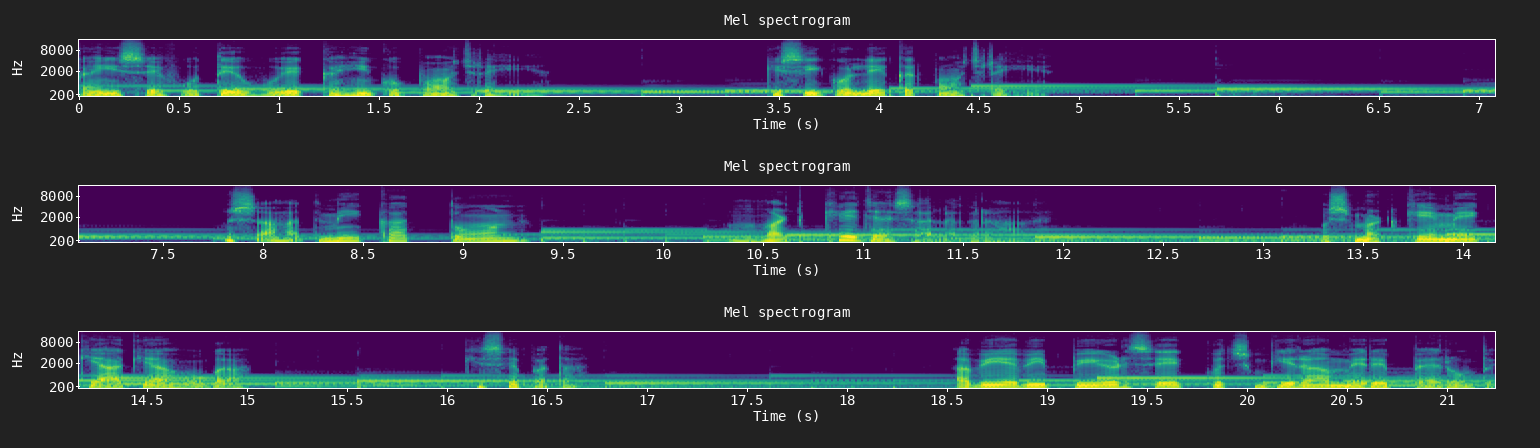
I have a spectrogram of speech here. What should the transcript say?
कहीं से होते हुए कहीं को पहुँच रही है। किसी को लेकर पहुँच रही है। उस आदमी का तोन मटके जैसा लग रहा है। उस मटके में क्या क्या होगा, किसे पता? अभी अभी पेड़ से कुछ गिरा मेरे पैरों पे।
